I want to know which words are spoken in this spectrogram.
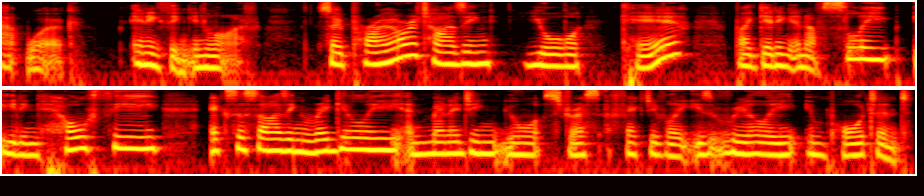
at work, anything in life. So, prioritizing your care by getting enough sleep, eating healthy, exercising regularly, and managing your stress effectively is really important.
